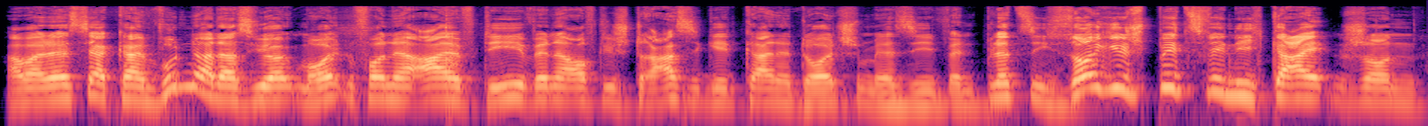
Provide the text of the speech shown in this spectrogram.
Aber das ist ja kein Wunder, dass Jörg Meuthen von der AfD, wenn er auf die Straße geht, keine Deutschen mehr sieht. Wenn plötzlich solche Spitzfindigkeiten schon.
